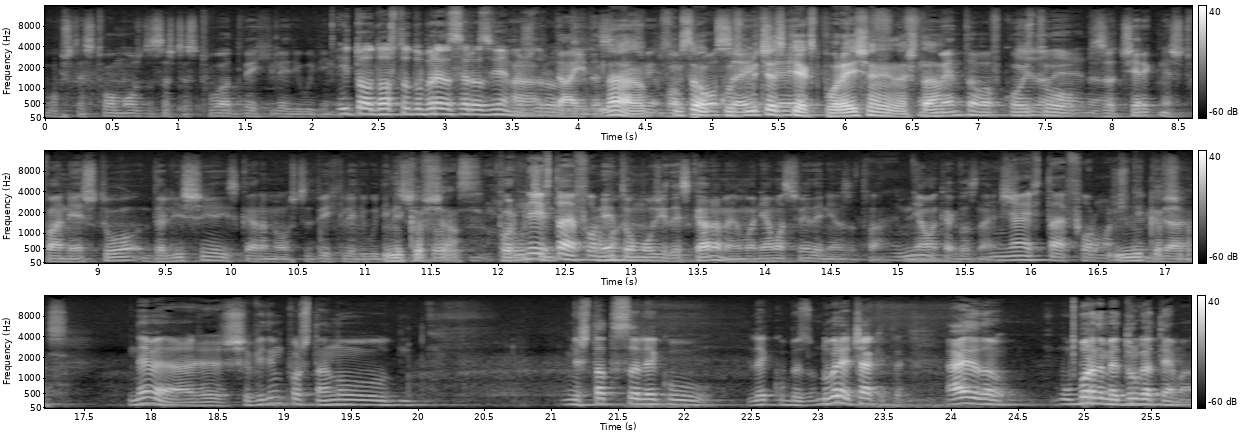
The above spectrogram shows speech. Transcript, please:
общество може да съществува 2000 години. И то е доста добре да се развие, между другото. да, и да се Да, развие. в смисъл е, космически че експлорейшън и В неща. момента, в който да не, да. зачеркнеш това нещо, дали ще изкараме още 2000 години? Никакъв шанс. Първо, Не е че- в тая форма. Не, то може да изкараме, ама няма сведения за това. Няма как да знаеш. Няма и в тая форма, човек. Никакъв Да. шанс. Не бе, ще видим какво ще но нещата са леко, леко безумни. Добре, чакайте. Айде да обърнем друга тема,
